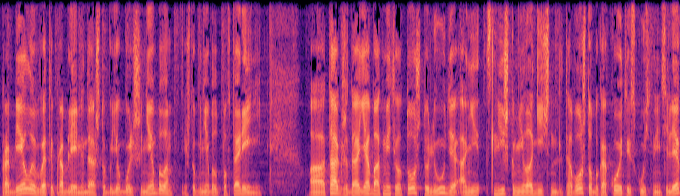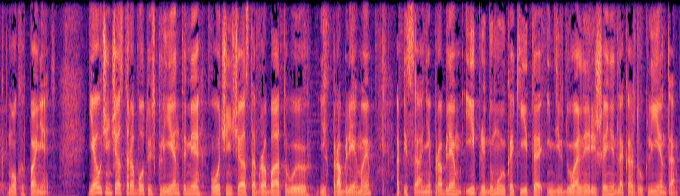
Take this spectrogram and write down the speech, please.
пробелы в этой проблеме, да, чтобы ее больше не было и чтобы не было повторений. А, также, да, я бы отметил то, что люди, они слишком нелогичны для того, чтобы какой-то искусственный интеллект мог их понять. Я очень часто работаю с клиентами, очень часто обрабатываю их проблемы, описание проблем и придумываю какие-то индивидуальные решения для каждого клиента.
